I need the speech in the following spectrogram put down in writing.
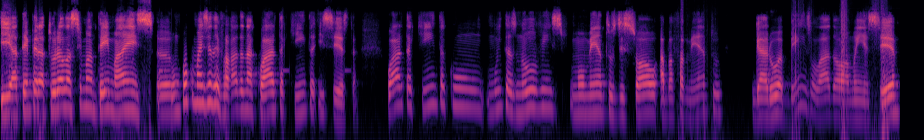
E a temperatura ela se mantém mais uh, um pouco mais elevada na quarta, quinta e sexta. Quarta, quinta com muitas nuvens, momentos de sol, abafamento, garoa bem isolada ao amanhecer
